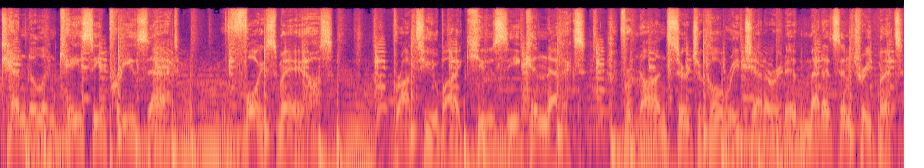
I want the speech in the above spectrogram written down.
Kendall and Casey present Voicemails. Brought to you by QC Kinetics for non surgical regenerative medicine treatments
